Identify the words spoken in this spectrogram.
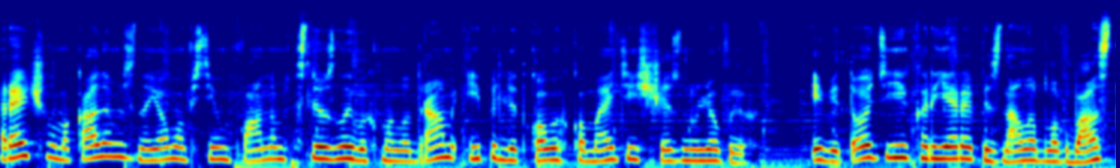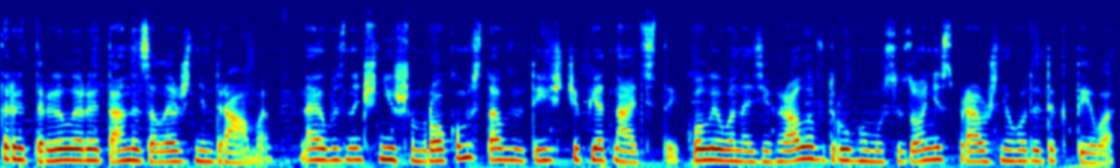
Рейчел Макадам знайома всім фанам сльозливих мелодрам і підліткових комедій ще з нульових, і відтоді її кар'єра пізнала блокбастери, трилери та незалежні драми. Найвизначнішим роком став 2015, коли вона зіграла в другому сезоні справжнього детектива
